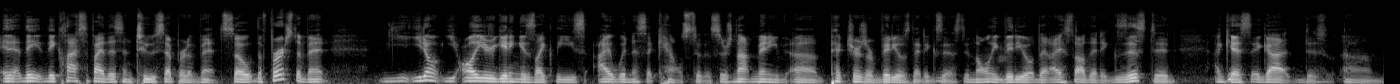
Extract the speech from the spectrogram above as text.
eh, they they classify this in two separate events. So the first event, y- you don't you, all you're getting is like these eyewitness accounts to this. There's not many uh, pictures or videos that exist, and the only video that I saw that existed, I guess it got dis, um,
